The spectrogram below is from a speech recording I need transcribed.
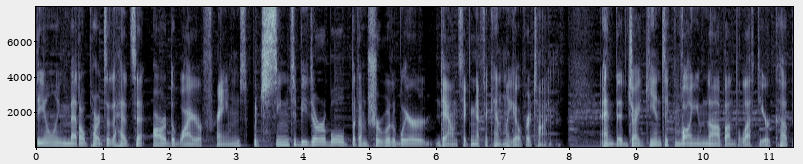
the only metal parts of the headset are the wire frames, which seem to be durable, but I'm sure would wear down significantly over time and the gigantic volume knob on the left ear cup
